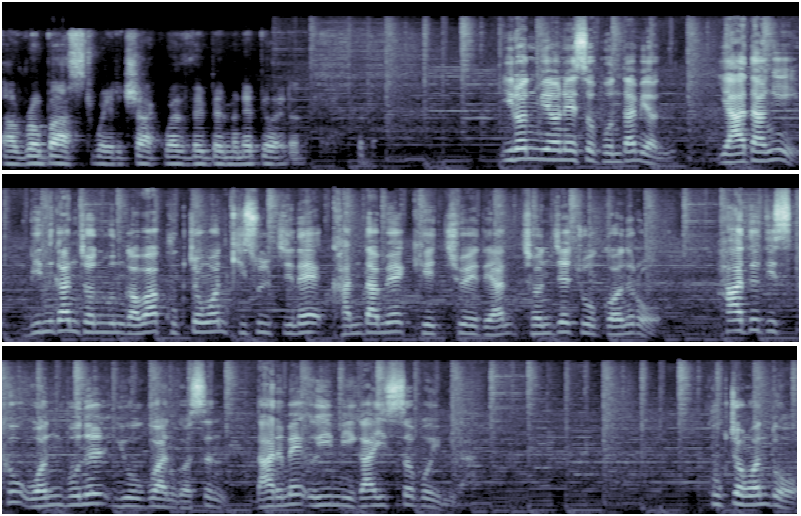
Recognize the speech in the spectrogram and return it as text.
robust way to check whether they've been manipulated. 이런 면에서 본다면 야당이 민간 전문가와 국정원 기술진의 간담회 개최에 대한 전제 조건으로 하드디스크 원본을 요구한 것은 나름의 의미가 있어 보입니다. 국정원도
